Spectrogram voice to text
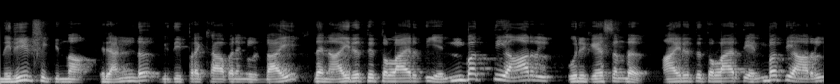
നിരീക്ഷിക്കുന്ന രണ്ട് വിധി പ്രഖ്യാപനങ്ങൾ ഉണ്ടായി ദെൻ ആയിരത്തി തൊള്ളായിരത്തി എൺപത്തി ആറിൽ ഒരു കേസുണ്ട്. ആയിരത്തി തൊള്ളായിരത്തി എൺപത്തി ആറിൽ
